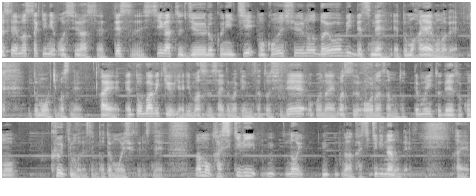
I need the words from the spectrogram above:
うですね、まず先にお知らせです。7月16日、もう今週の土曜日ですね、えっと、もう早いもので、えっと、もう来ますね。はい。えっと、バーベキューやります、埼玉県三郷市で行います。オーナーさんもとってもいい人で、そこの空気もですね、とても美味しくてですね、まあもう貸し切りの、まあ貸し切りなので、はい。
